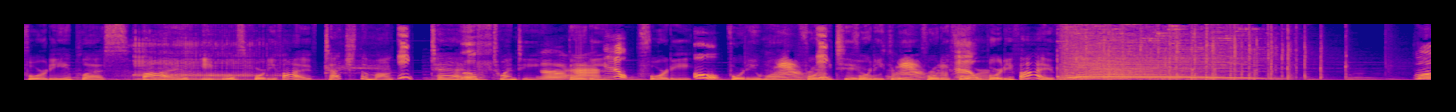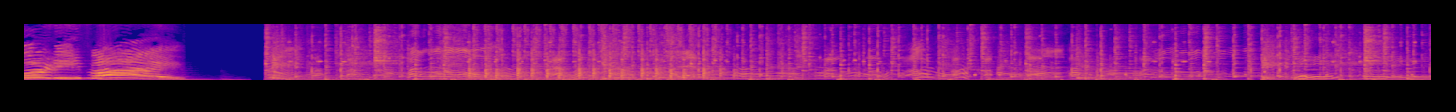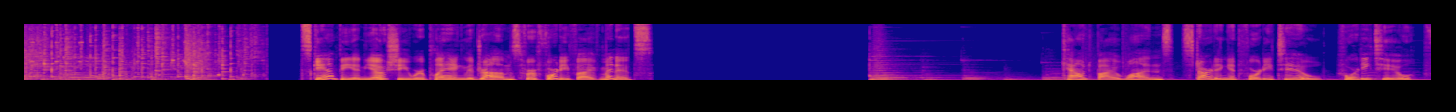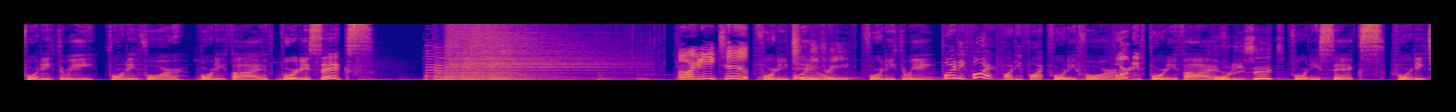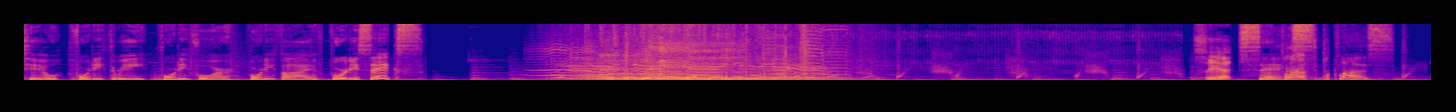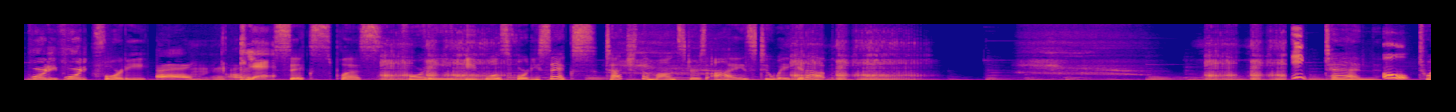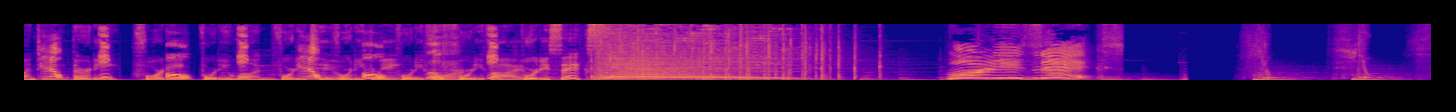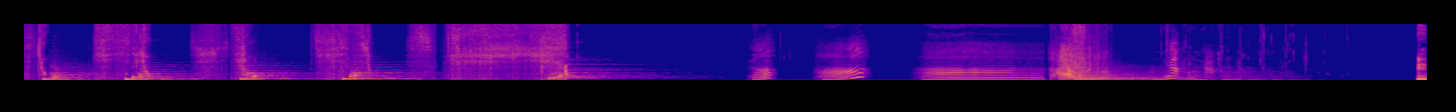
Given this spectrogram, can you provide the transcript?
40 plus 5 equals 45. Touch the monk. 10, 20, 30, 40, Oh. 41, 42, 43, 44, 45. 45! Scampy and Yoshi were playing the drums for 45 minutes. Count by ones starting at 42, 42, 43, 44, 45, 46. Forty-two. 42 Forty-three. 43 Forty-four. Forty-four. 44 Forty- 45 46, 46 42 43 44 45 46 Six. 6 Plus. Plus. plus 40, 40, 40 um, um. Plus. 6 plus 40 equals 46. Touch the monster's eyes to wake it up. 10, Oh. 20, 30, 40, Oh. 41, 42, 43, Oh. 44, 45, 46.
